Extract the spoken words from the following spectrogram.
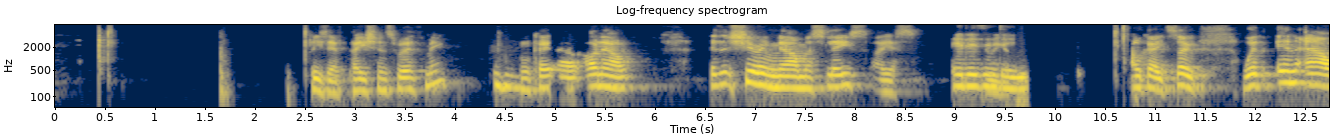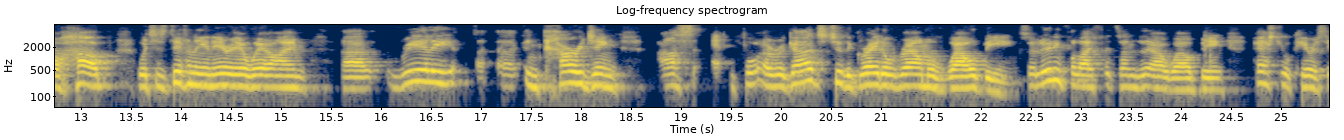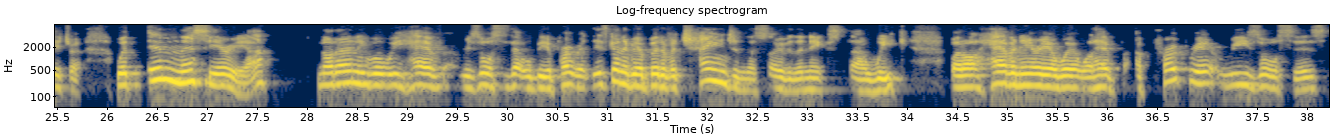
please have patience with me. Mm -hmm. Okay. Uh, oh, now, is it sharing now, Miss Lees? Oh, yes. It is indeed. Okay, so within our hub, which is definitely an area where I'm uh, really uh, uh encouraging us for uh, regards to the greater realm of well-being. So learning for life fits under our well-being, pastoral care, etc. Within this area, not only will we have resources that will be appropriate, there's going to be a bit of a change in this over the next uh, week, but I'll have an area where we'll have appropriate resources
